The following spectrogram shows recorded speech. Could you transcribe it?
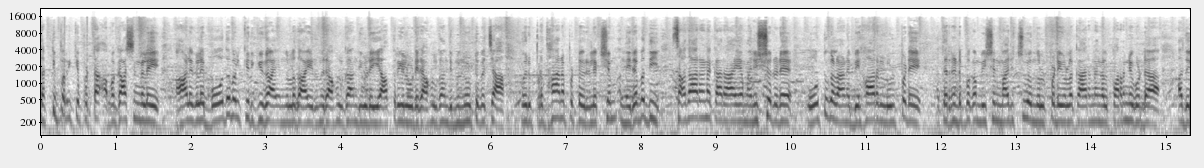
തട്ടിപ്പറിക്കപ്പെട്ട അവകാശങ്ങളെ ആളുകളെ ബോധവൽക്കരിക്കുക എന്നുള്ളതായിരുന്നു രാഹുൽ ഗാന്ധിയുടെ യാത്രയിലൂടെ രാഹുൽ ഗാന്ധി മുന്നോട്ട് വെച്ച ഒരു പ്രധാനപ്പെട്ട ഒരു ലക്ഷ്യം. നിരവധി സാധാരണക്കാരായ മനുഷ്യരുടെ വോട്ടുകളാണ് ബീഹാറിൽ ഉൾപ്പെടെ തെരഞ്ഞെടുപ്പ് കമ്മീഷൻ മരിച്ചു എന്നുൾപ്പെടെയുള്ള കാരണങ്ങൾ പറഞ്ഞുകൊണ്ട് അത്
